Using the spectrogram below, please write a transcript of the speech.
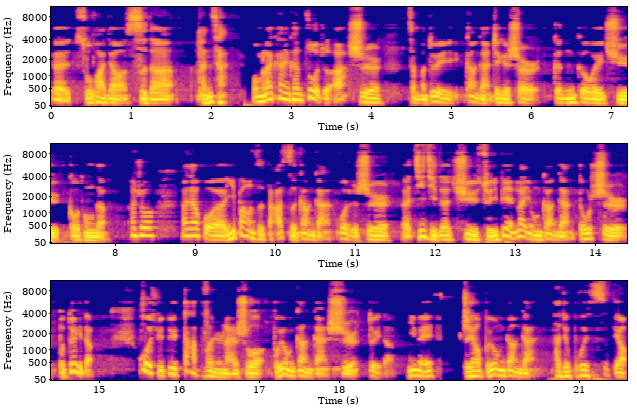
呃，俗话叫死得很惨。我们来看一看作者啊是怎么对杠杆这个事儿跟各位去沟通的。他说，大家伙一棒子打死杠杆，或者是呃积极的去随便滥用杠杆，都是不对的。或许对大部分人来说，不用杠杆是对的，因为只要不用杠杆，它就不会死掉，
